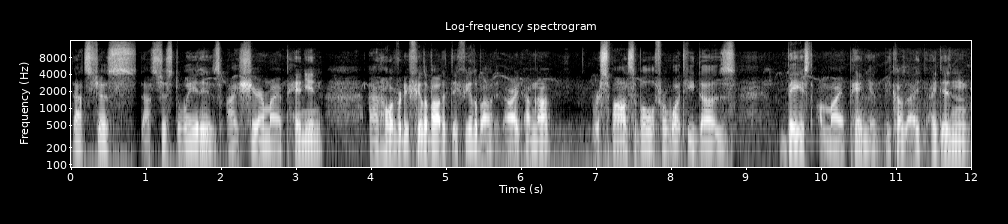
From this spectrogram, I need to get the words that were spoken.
That's just that's just the way it is. I share my opinion, and however they feel about it, they feel about it. All right, I'm not responsible for what he does based on my opinion because I I didn't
